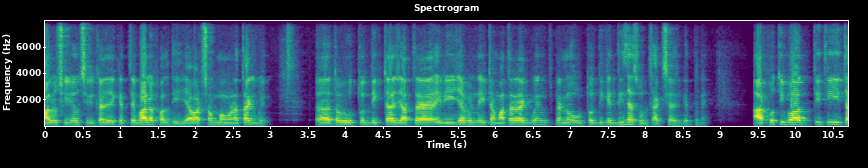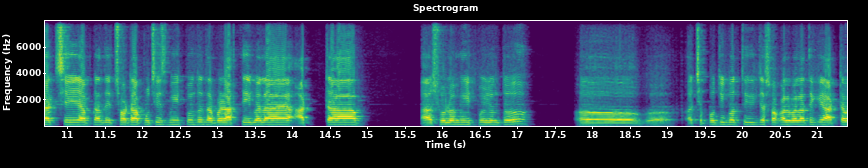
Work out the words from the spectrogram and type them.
ভালো, সৃজনশীল কাজের ক্ষেত্রে ভালো ফল দিয়ে যাওয়ার সম্ভাবনা থাকবে। তবে উত্তর দিকটা যাত্রা এড়িয়ে যাবেন, এটা মাথায় রাখবেন কেন উত্তর দিকে দ্বিধাশূল থাকছে আজকের দিনে। আর প্রতিবাদ তিথি থাকছে আপনাদের ছটা পঁচিশ মিনিট পর্যন্ত, তারপর রাত্রিবেলা আটটা ষোলো মিনিট পর্যন্ত আচ্ছা প্রতিবাদ তিথিটা সকালবেলা থেকে আটটা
